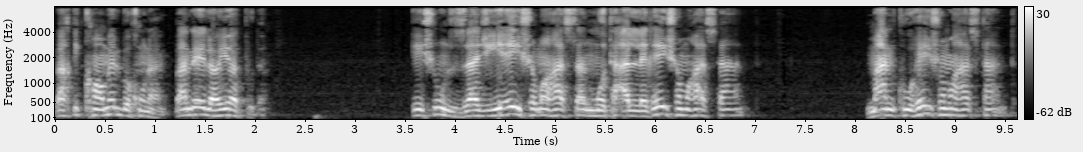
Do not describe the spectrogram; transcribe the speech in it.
وقتی کامل بخونن. بنده الهیات بودم. ایشون زجیه شما هستند متعلقه شما هستند منکوهه شما هستند.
